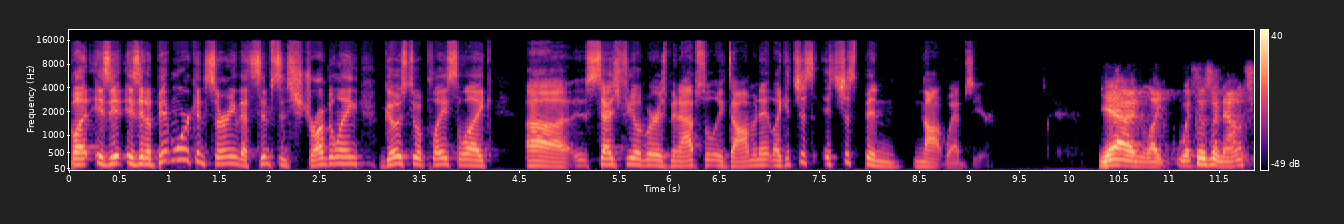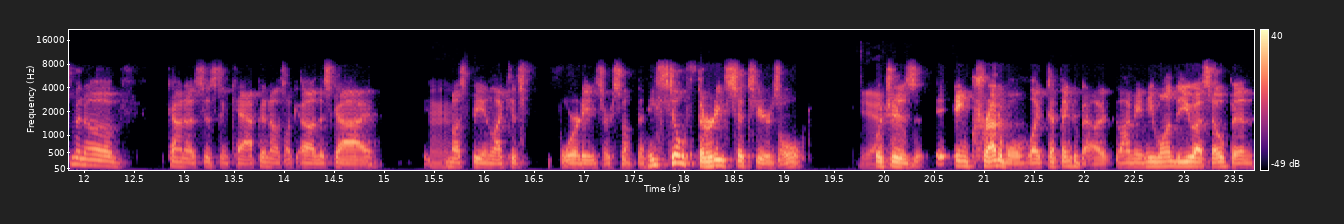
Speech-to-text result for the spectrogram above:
But is it is it a bit more concerning that Simpson's struggling, goes to a place like uh Sedgefield where he's been absolutely dominant? Like it's just it's just been not Webb's year. Yeah, and like with his announcement of kind of assistant captain, I was like, oh, this guy mm-hmm. must be in like his 40s or something. He's still 36 years old. Yeah. Which is incredible, like to think about it. I mean, he won the U.S. Open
